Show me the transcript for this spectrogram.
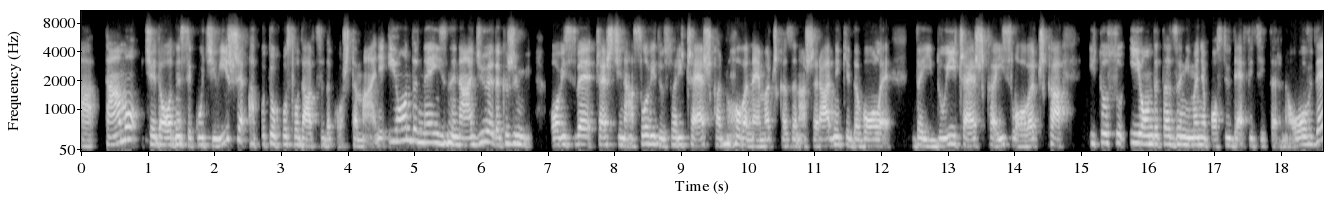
A tamo će da odnese kući više, a po tog poslodavca da košta manje. I onda ne iznenađuje, da kažem, ovi sve češći naslovi, da u stvari Češka, Nova Nemačka za naše radnike, da vole da idu i Češka i Slovačka, i to su i onda ta zanimanja postaju deficitarna ovde,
